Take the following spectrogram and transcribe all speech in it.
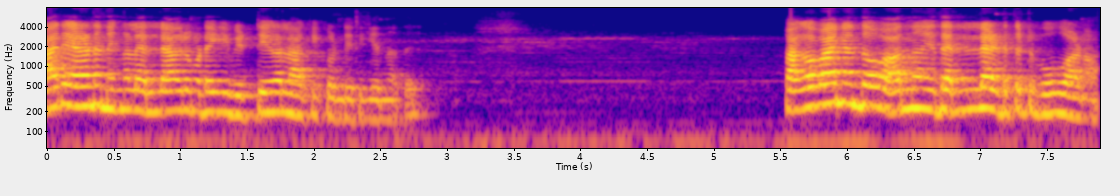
ആരെയാണ് നിങ്ങളെല്ലാവരും കൂടെ ഈ വിട്ടികളാക്കിക്കൊണ്ടിരിക്കുന്നത് ഭഗവാൻ എന്തോ അന്ന് ഇതെല്ലാം എടുത്തിട്ട് പോവുകയാണോ?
